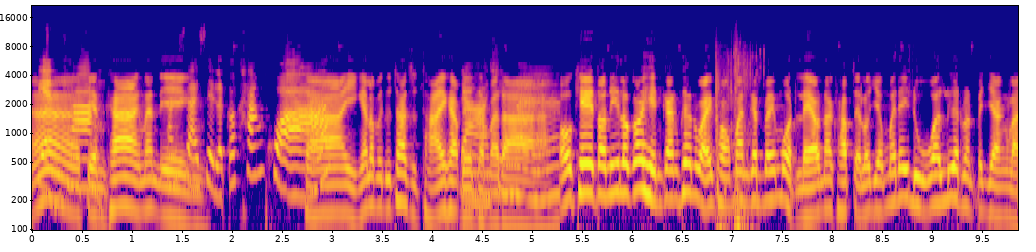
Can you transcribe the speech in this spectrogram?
อ่าเปลี่ยนข้างเปลี่ยนข้างนั่นเอข้างงซ้ายเสร็จแล้วก็ข้างขวา ใช่งั้นเราไปดูท่าสุดท้ายครับจ้าเป็นธรรมดาใช่ไหมโอเค ตอนนี้เราก็เห็นการเคลื่อนไหวของมันกันไปหมดแล้วนะครับ แต่เรายังไม่ได้ดูว่าเลือดมันเป็นอย่างไร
